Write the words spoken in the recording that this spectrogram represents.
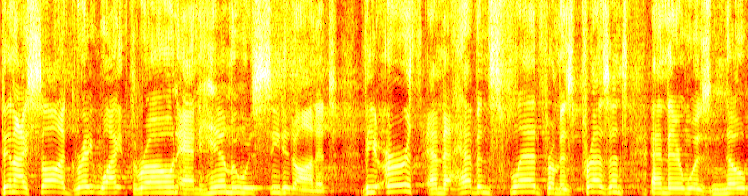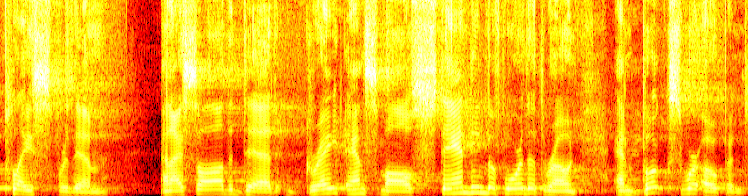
Then I saw a great white throne and him who was seated on it. The earth and the heavens fled from his presence, and there was no place for them. And I saw the dead, great and small, standing before the throne, and books were opened.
